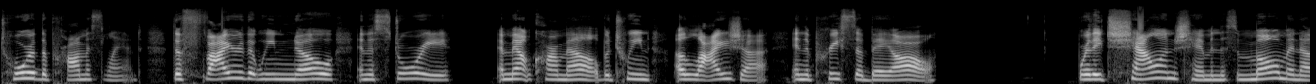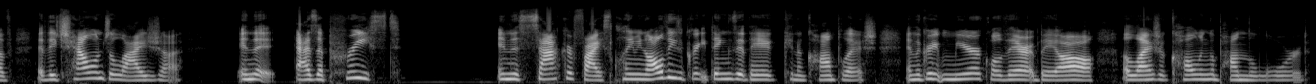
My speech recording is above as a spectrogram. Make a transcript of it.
toward the promised land. The fire that we know in the story at Mount Carmel between Elijah and the priests of Baal, where they challenge him in this moment of they challenge Elijah in the as a priest in the sacrifice, claiming all these great things that they can accomplish, and the great miracle there at Baal, Elijah calling upon the Lord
